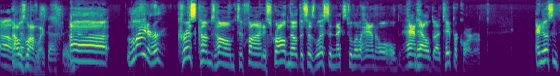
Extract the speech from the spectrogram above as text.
Oh, That was lovely. disgusting. Uh, later, Chris comes home to find a scrawled note that says "Listen" next to a little handheld handheld uh, tape recorder, and he listens,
